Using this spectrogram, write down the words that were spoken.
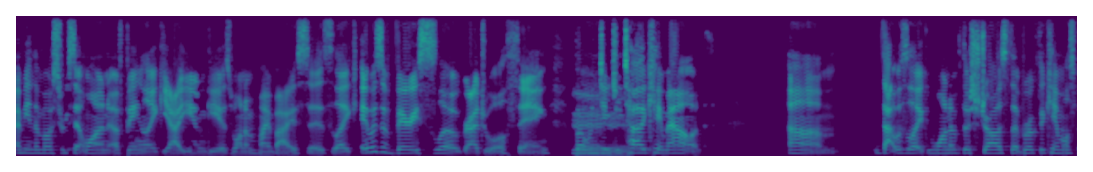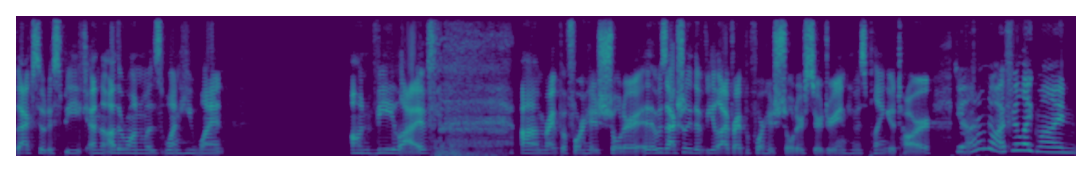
I mean, the most recent one of being like, yeah, Yoongi is one of my biases, like it was a very slow, gradual thing. But when Mm. Daechwita came out, um, that was like one of the straws that broke the camel's back, so to speak. And the other one was when he went on V Live, um, right before his shoulder. It was actually the V Live right before his shoulder surgery, and he was playing guitar. Yeah, I don't know. I feel like mine,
